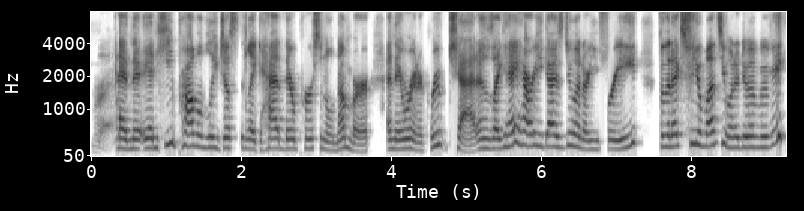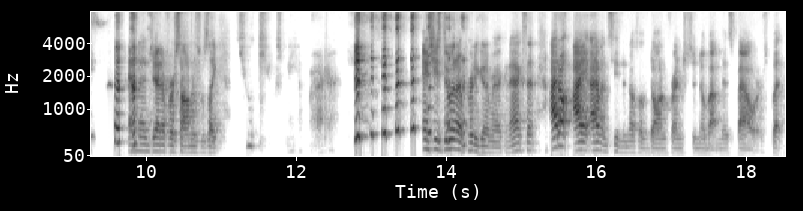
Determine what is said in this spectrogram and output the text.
Right. and they- and he probably just like had their personal number and they were in a group chat and was like hey how are you guys doing? Are you free for the next few months? You want to do a movie? And then Jennifer Saunders was like, "You accused me of murder," and she's doing a pretty good American accent. I don't, I, I haven't seen enough of Dawn French to know about Miss Bowers, but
